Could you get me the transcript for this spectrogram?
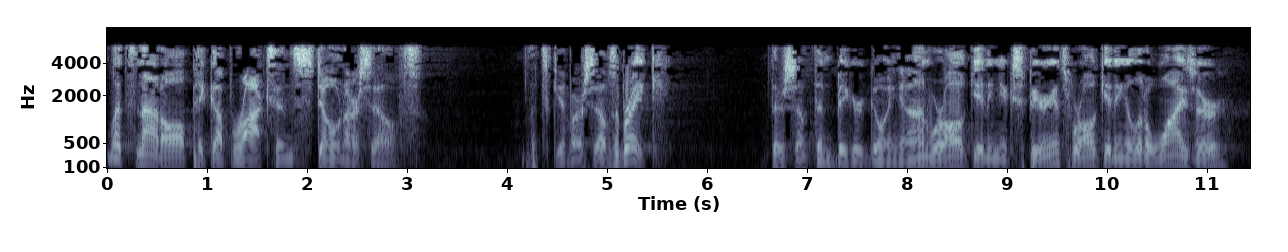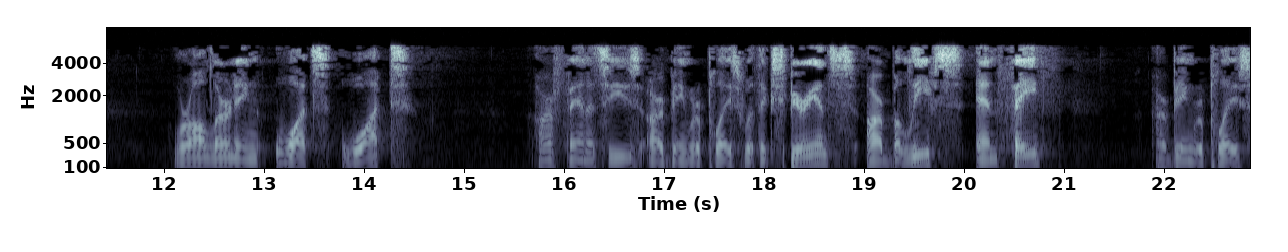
let's not all pick up rocks and stone ourselves. Let's give ourselves a break. There's something bigger going on. We're all getting experience. We're all getting a little wiser. We're all learning what's what. Our fantasies are being replaced with experience. Our beliefs and faith are being replaced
